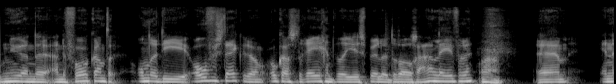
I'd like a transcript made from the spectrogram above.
Nu aan de, aan de voorkant, onder die overstek. Dan, ook als het regent wil je je spullen droog aanleveren. En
